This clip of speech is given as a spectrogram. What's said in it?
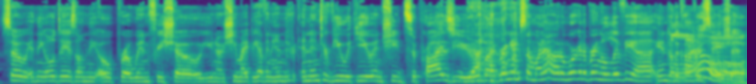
So in the old days on the Oprah Winfrey show, you know, she might be having an, an interview with you and she'd surprise you yeah. by bringing someone out and we're going to bring Olivia into Hello. the conversation.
